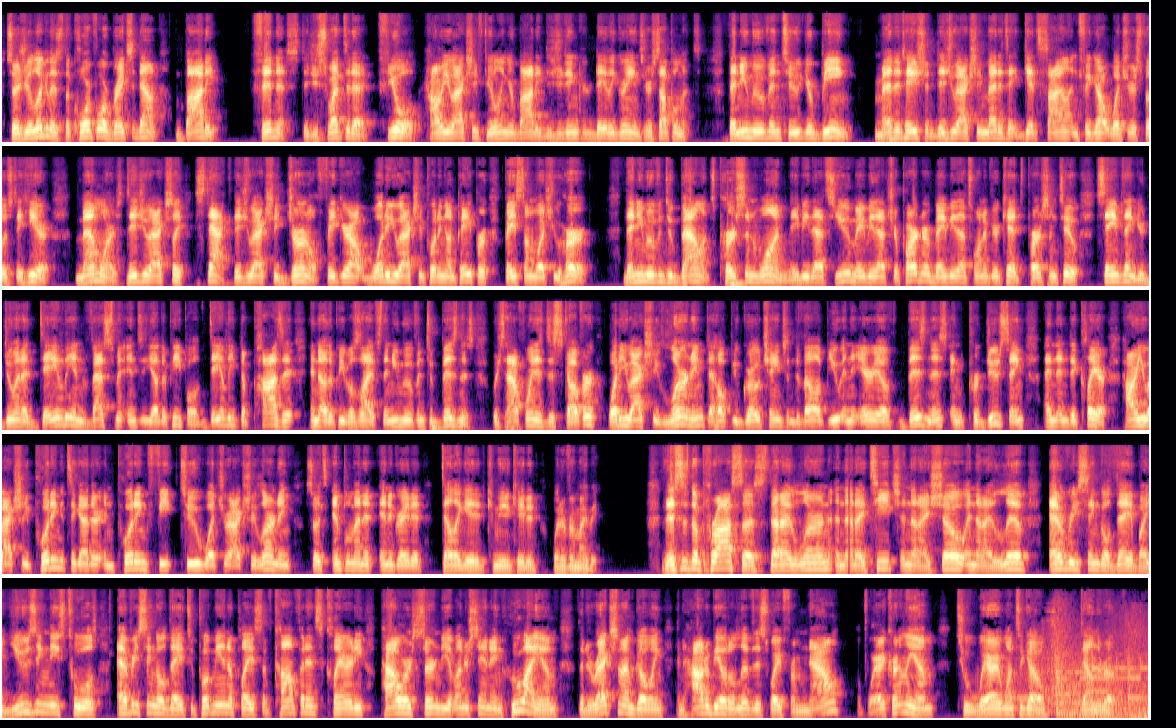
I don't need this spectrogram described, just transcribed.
So as you look at this, the core four breaks it down body, fitness. Did you sweat today? Fuel. How are you actually fueling your body? Did you drink your daily greens, your supplements? Then you move into your being. Meditation. Did you actually meditate? Get silent and figure out what you're supposed to hear. Memoirs. Did you actually stack? Did you actually journal? Figure out what are you actually putting on paper based on what you heard. Then you move into balance. Person one, maybe that's you, maybe that's your partner, maybe that's one of your kids. Person two, same thing. You're doing a daily investment into the other people, daily deposit into other people's lives. Then you move into business, which half point is discover what are you actually learning to help you grow, change, and develop you in the area of business and producing, and then declare how are you actually putting it together and putting feet to what you're actually learning so it's implemented, integrated, delegated, communicated, whatever it might be. This is the process that I learn and that I teach and that I show and that I live every single day by using these tools every single day to put me in a place of confidence, clarity, power, certainty of understanding who I am, the direction I'm going, and how to be able to live this way from now, of where I currently am, to where I want to go down the road.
